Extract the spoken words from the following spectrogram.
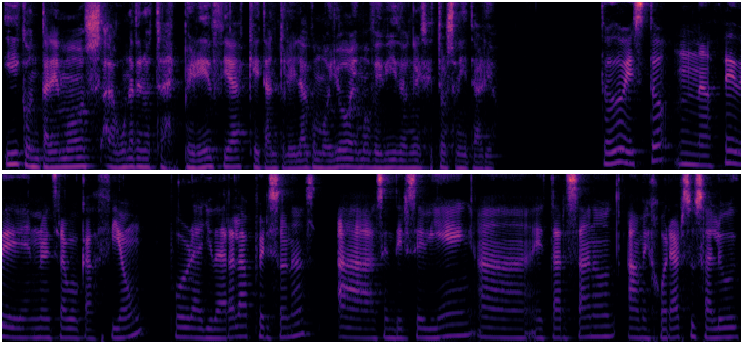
Y contaremos algunas de nuestras experiencias que tanto Leila como yo hemos vivido en el sector sanitario. Todo esto nace de nuestra vocación por ayudar a las personas a sentirse bien, a estar sanos, a mejorar su salud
